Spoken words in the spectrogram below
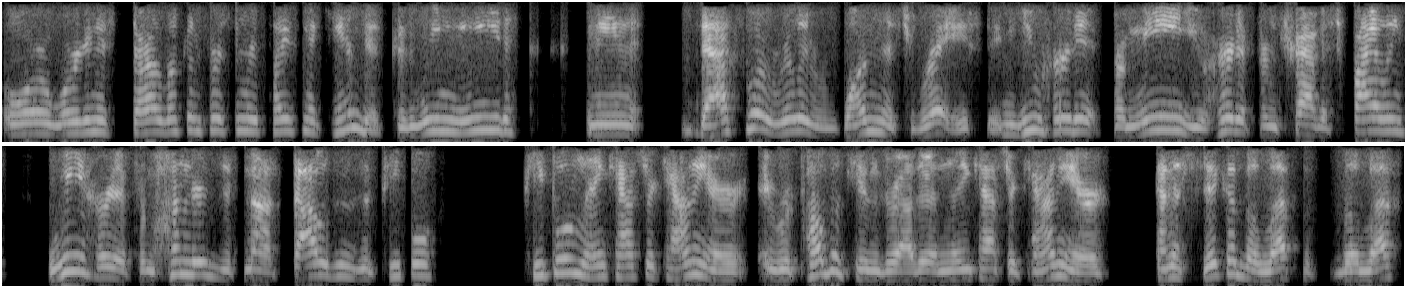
or we're going to start looking for some replacement candidates because we need. I mean, that's what really won this race. And you heard it from me. You heard it from Travis Filing. We heard it from hundreds, if not thousands, of people people in Lancaster County are Republicans rather in Lancaster County are kind of sick of the left the left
